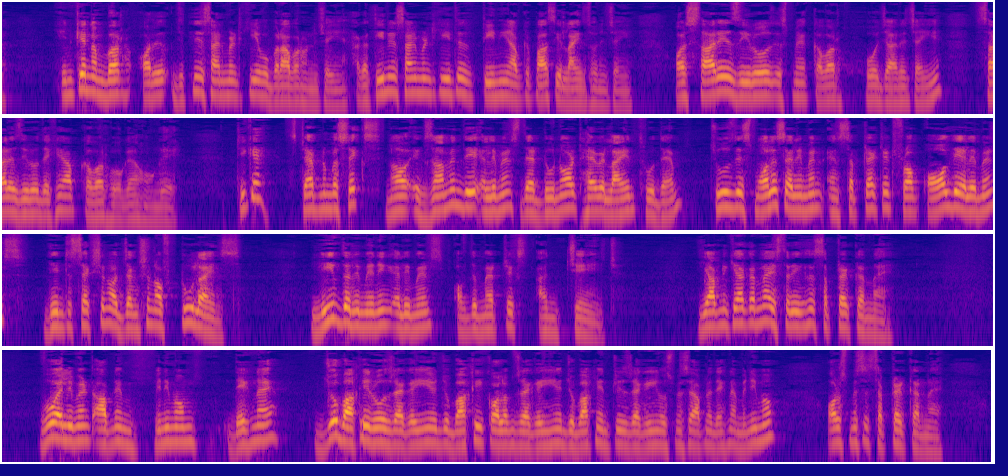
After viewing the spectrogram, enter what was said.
ان کے نمبر اور جتنی اسائنمنٹ کی ہے وہ برابر ہونی چاہیے۔ اگر تین اسائنمنٹ کی تو تین ہی آپ کے پاس یہ لائنس ہونی چاہیے۔ اور سارے زیروز اس میں کور ہو جانے چاہیے۔ سارے زیرو دیکھیں آپ کور ہو گئے ہوں گے۔ ٹھیک ہے؟ Step number six now examine the elements that do not have a line through them choose the smallest element and subtract from all the elements the intersection or junction of two lines leave the remaining elements of the matrix unchanged یہ آپ نے کیا کرنا ہے؟ اس طریقے سے subtract کرنا ہے۔ وہ ایلیمنٹ آپ نے منیمم دیکھنا ہے۔ جو باقی روز رہ گئی ہیں، جو باقی کالمز رہ گئی ہیں، جو باقی انٹریز رہ گئی ہیں، اس میں سے آپ نے دیکھنا منیمم اور اس میں سے سپریٹ کرنا ہے۔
